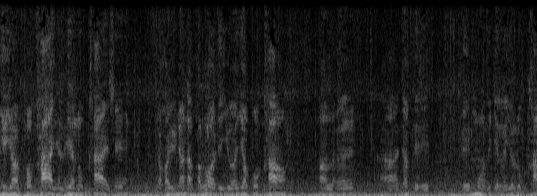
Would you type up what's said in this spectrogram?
อยู่ยอพ่อค้าอย่างเลยลูกค้าใช่จะเขาอยู่นั่นแต่เขารอจะอยู่ยอพ่อค้าอ่าเลยอ่าเนี่ยเตะเตะมั่วที่จะเลยลูกค้า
